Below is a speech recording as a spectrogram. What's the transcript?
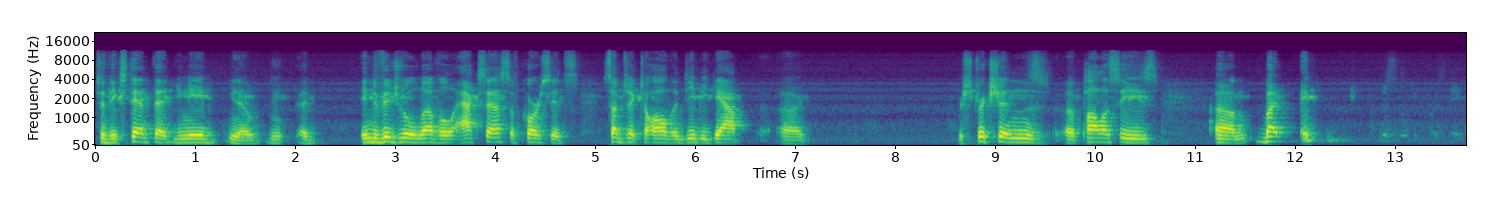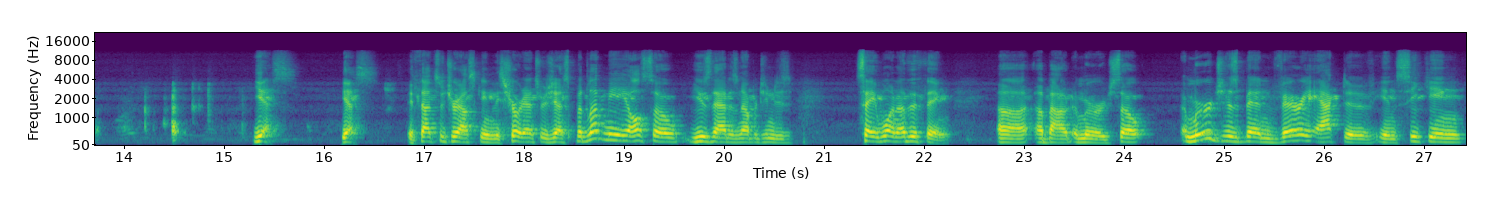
to the extent that you need, you know, individual level access. Of course, it's subject to all the dbGaP uh, restrictions, uh, policies, um, but it, yes, yes. If that's what you're asking, the short answer is yes. But let me also use that as an opportunity to say one other thing uh, about Emerge. So Emerge has been very active in seeking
